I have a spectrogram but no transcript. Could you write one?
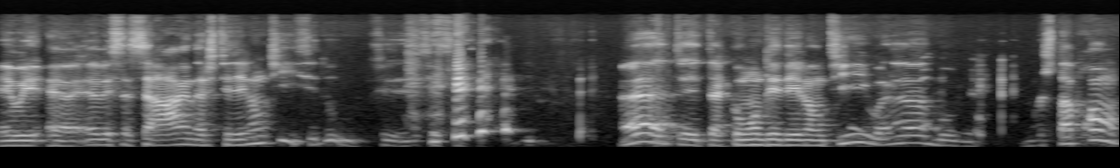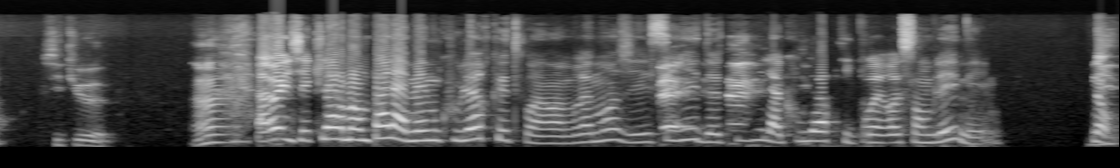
Eh oui, euh, ça sert à rien d'acheter des lentilles, c'est tout. Tu as commandé des lentilles, voilà. Bon, moi je t'apprends, si tu veux. Hein ah oui, j'ai clairement pas la même couleur que toi. Hein. Vraiment, j'ai essayé de trouver la couleur qui pourrait ressembler, mais non.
